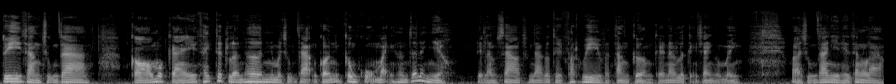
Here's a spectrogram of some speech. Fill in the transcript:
tuy rằng chúng ta có một cái thách thức lớn hơn nhưng mà chúng ta cũng có những công cụ mạnh hơn rất là nhiều để làm sao chúng ta có thể phát huy và tăng cường cái năng lực cạnh tranh của mình và chúng ta nhìn thấy rằng là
